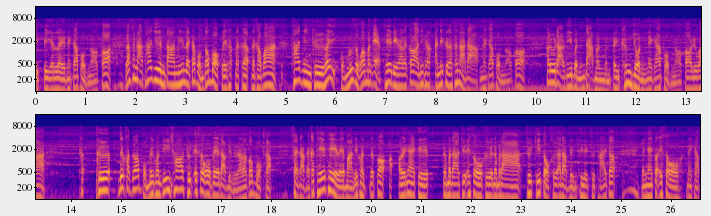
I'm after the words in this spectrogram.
10 ปีกันเลยนะครับผมเนาะก็ลักษณะท่ายืนตามนี้เลยครับผมต้องบอกเลยครับนะครับนะครับว่าท่ายืนคือเฮ้ยผมรู้สึกว่ามันแอบเท่ดีนะแล้วก็อันนี้คืออันนี้คือลักษณะดาบนะครับผมเนาะก็ถ้าดูดาบดีเหมือนดาบเหมือนเหมือนเป็นเครื่องยนต์นะครับผมเนาะก็เรียกว่าคือด้วยความที่ว่าผมเป็นคนที่ชอบชุด SO เป็นระดับหนึ่งอยู่แล้วแล้วก็บวกกับ ใส่ดาบแล้วก็เท่ๆเลยมานี่คนแล้วก็เอาง่ายๆคือธรรมดาชุดเอซโอคือธรรมดาชุดคีโตคืออันดับหนึ่งคือสุดท้ายก็ยังไงก็เอซโอนะครับ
